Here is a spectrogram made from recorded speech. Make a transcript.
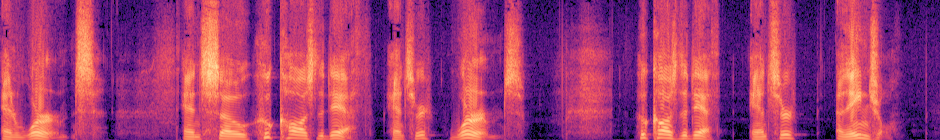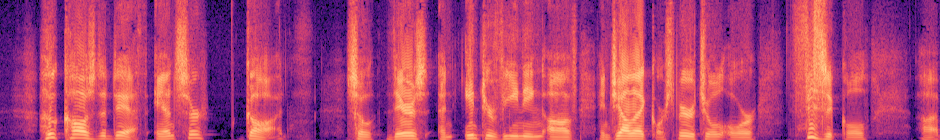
and worms. And so who caused the death? Answer, worms. Who caused the death? Answer, an angel. Who caused the death? Answer, God. So there's an intervening of angelic or spiritual or physical uh,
